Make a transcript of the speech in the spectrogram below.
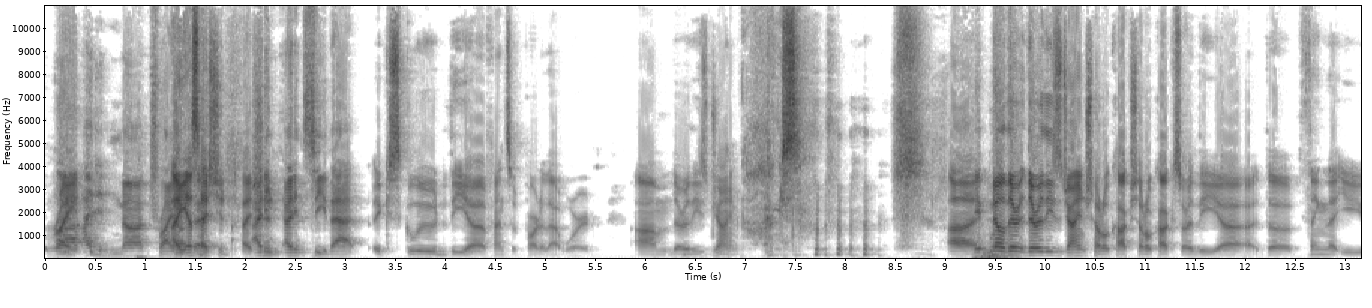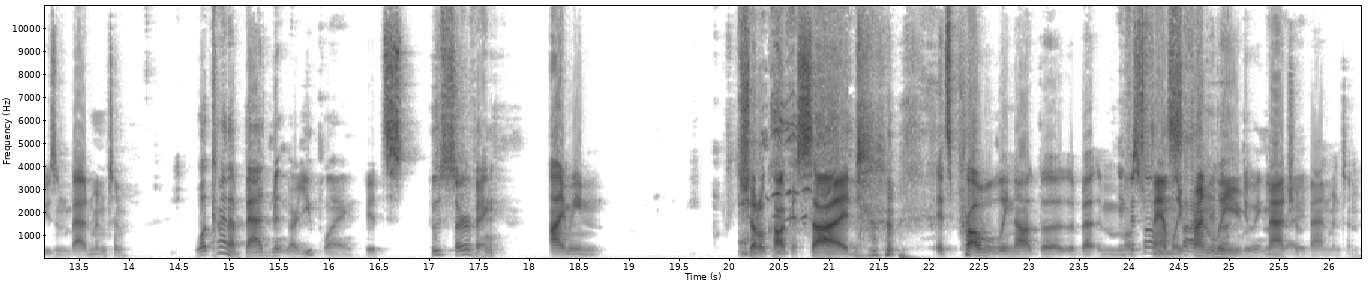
right. Uh, I did not try. I out guess I should I I, should didn't. I didn't see that. exclude the uh, offensive part of that word. Um, there are these giant cocks. uh, no, there there are these giant shuttlecocks. Shuttlecocks are the uh, the thing that you use in badminton. What kind of badminton are you playing? It's Who's serving? I mean, shuttlecock aside, it's probably not the the be- most it's on the family side, friendly you're not doing it match right. of badminton.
